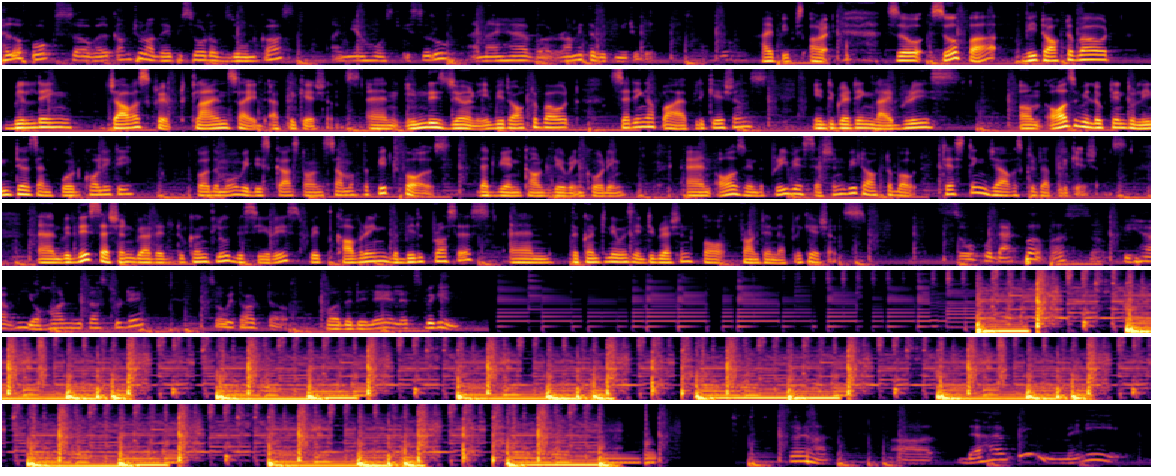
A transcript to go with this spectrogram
hello, folks. Uh, welcome to another episode of Zonecast. I'm your host Isuru, and I have uh, Ramita with me today. Hi, peeps. All right. So, so far, we talked about building JavaScript client side applications. And in this journey, we talked about setting up our applications, integrating libraries. Um, also, we looked into linters and code quality. Furthermore, we discussed on some of the pitfalls that we encounter during coding. And also, in the previous session, we talked about testing JavaScript applications. And with this session, we are ready to conclude this series with covering the build process and the continuous integration for front end applications. So, for that purpose, uh, we have Johan with us today. So, without uh, further delay, let's begin.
